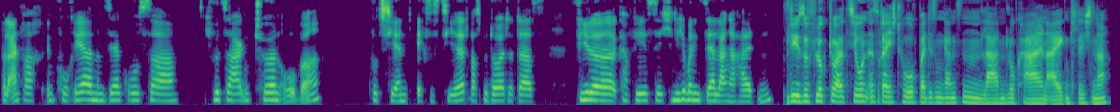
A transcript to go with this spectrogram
weil einfach in Korea ein sehr großer, ich würde sagen, Turnover-Quotient existiert, was bedeutet, dass viele Cafés sich nicht unbedingt sehr lange halten. Diese Fluktuation ist recht hoch bei diesen ganzen Ladenlokalen eigentlich, ne?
